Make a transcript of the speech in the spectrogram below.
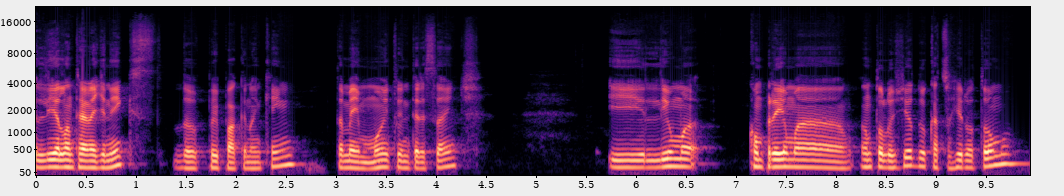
Li a Lanterna de Nix, do Pipoca Nankin. Também muito interessante. E li uma. Comprei uma antologia do Katsuhiro Otomo.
